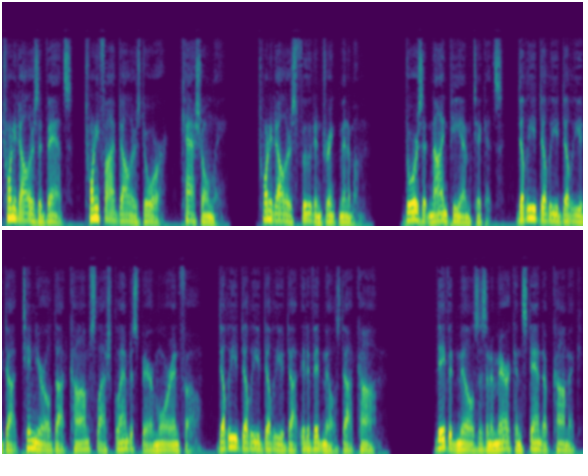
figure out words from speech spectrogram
$20 advance, $25 door, cash only. $20 food and drink minimum. Doors at 9 p.m. Tickets. www.tinyurl.com slash glamdespair More info. www.itavidmills.com. David Mills is an American stand up comic,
